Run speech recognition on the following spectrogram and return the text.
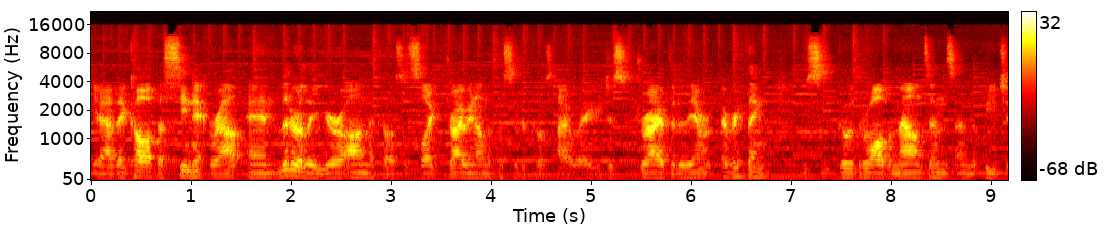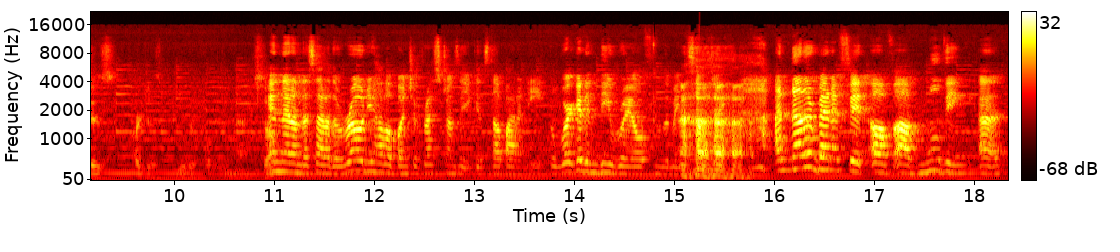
Yeah they call it the scenic route. And literally you're on the coast. It's like driving on the Pacific Coast Highway. You just drive through the, everything. You see, go through all the mountains and the beaches are just beautiful. So. And then on the side of the road, you have a bunch of restaurants that you can stop at and eat. But we're getting derailed from the main subject. Another benefit of uh, moving uh,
